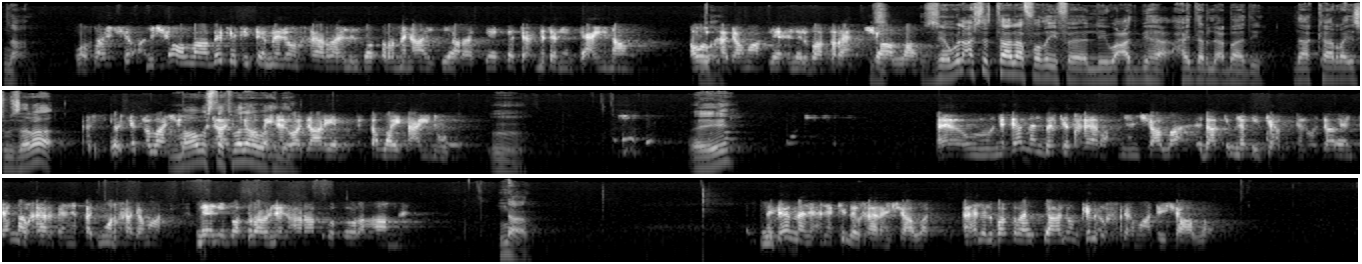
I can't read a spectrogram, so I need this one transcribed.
نعم. والله إن شاء إن شاء الله بك تتاملون خير أهل البصرة من هاي الزيارة. كيف فتح مثلا تعيينات. أو. الخدمات لأهل البصرة إن شاء الله. زين وال 10000 وظيفة اللي وعد بها حيدر العبادي ذاك كان رئيس وزراء بركة الله ما وصلت من ولا واحدة. الوزارية الله يتعينون امم إيه؟ آه، ونتأمل بركة خير إن شاء الله. إذا كملت الكابينه الوزاريه نتمنى الخير بان يقدمون خدمات لأهل البصرة وللعراق بصورة عامة. نعم. نتأمل إحنا كل الخير إن شاء الله. أهل البصرة يستاهلون كل الخدمات إن شاء الله.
